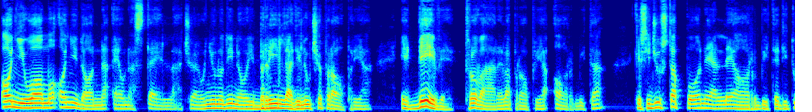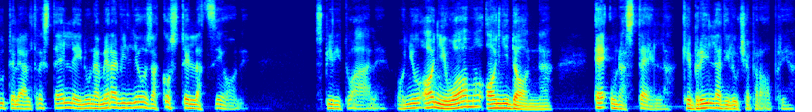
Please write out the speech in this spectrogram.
ogni uomo, ogni donna è una stella, cioè ognuno di noi brilla di luce propria e deve trovare la propria orbita che si giustappone alle orbite di tutte le altre stelle in una meravigliosa costellazione spirituale. Ogni, ogni uomo, ogni donna è una stella che brilla di luce propria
